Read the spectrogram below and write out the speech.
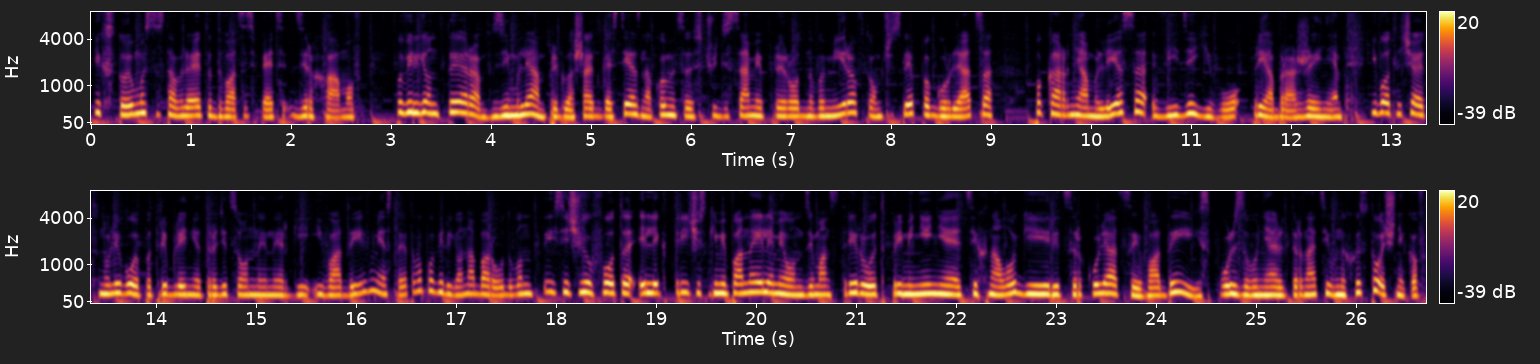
их стоимость составляет 25 дирхамов. Павильон Терра «Земля» приглашает гостей ознакомиться с чудесами природного мира, в том числе погуляться по корням леса, видя его преображение. Его отличает нулевое потребление традиционной энергии и воды. Вместо этого павильон оборудован тысячью фотоэлектрическими панелями. Он демонстрирует применение технологии рециркуляции воды и использование альтернативных источников.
